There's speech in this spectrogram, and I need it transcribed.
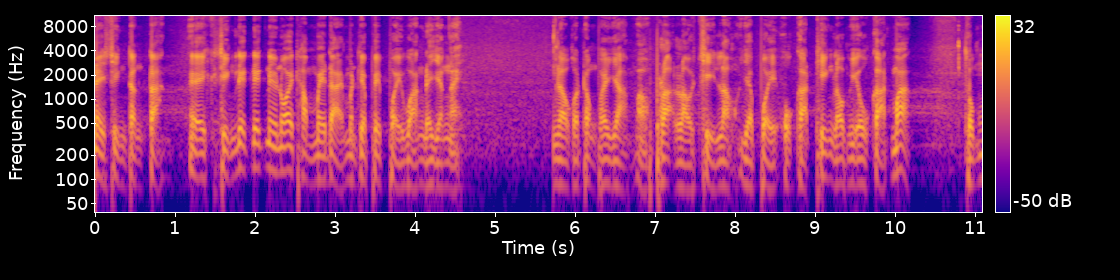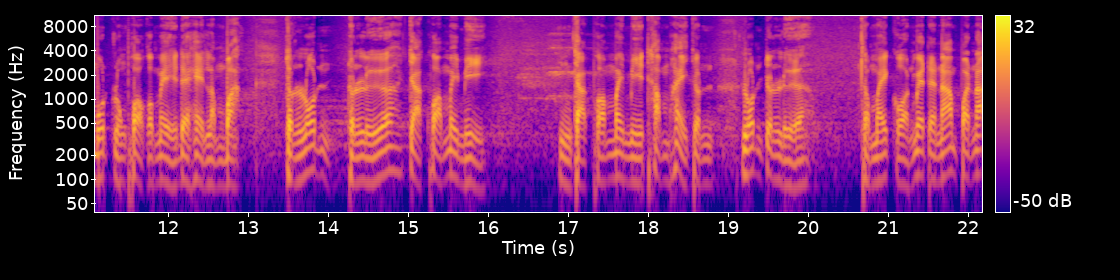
ในสิ่งต่างๆไอ้สิ่งเล็กๆน้อยๆทำไม่ได้ มันจะไปปล่อยวางได้ยังไง เราก็ต้องพยายามเอาพระเราชี้เราอย่าปล่อยโอกาสทิ้งเรามีโอกาสมาก สมมุติหลวงพ่อก็ไม่ได้ให้ลำบากจนล้นจนเหลือจากความไม่มี จากความไม่มีทำให้จนล้นจนเหลือ สมัยก่อนแม้แต่น้ำปานะ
